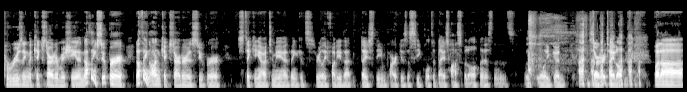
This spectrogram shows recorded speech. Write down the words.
perusing the Kickstarter machine, and nothing super, nothing on Kickstarter is super sticking out to me. I think it's really funny that Dice Theme Park is a sequel to Dice Hospital. It's, it's, it's really good Kickstarter title. But uh,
